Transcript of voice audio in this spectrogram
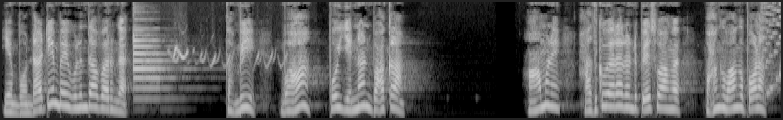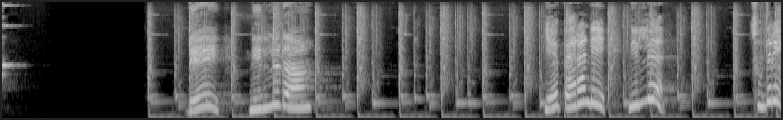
என் பொண்டாட்டியும் போய் விழுந்தா பாருங்க. தம்பி வா போய் என்னன்னு பார்க்கலாம். ஆமாண்ணே அதுக்கு வேற ரெண்டு பேசுவாங்க. வாங்க வாங்க போலாம். டேய் நில்லுடா. ஏ பேராண்டி நில்லு. சுந்தரி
